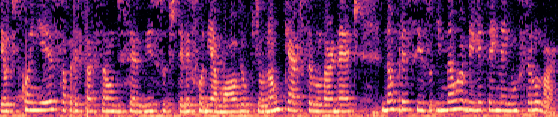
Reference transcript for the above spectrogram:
Eu desconheço a prestação de serviço de telefonia móvel, porque eu não quero celular net, não preciso e não habilitei nenhum celular.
